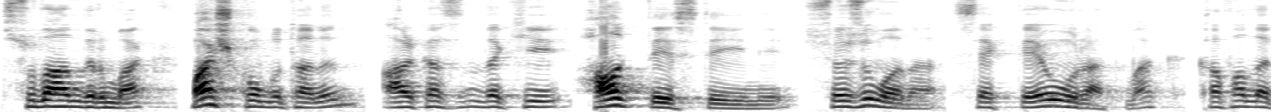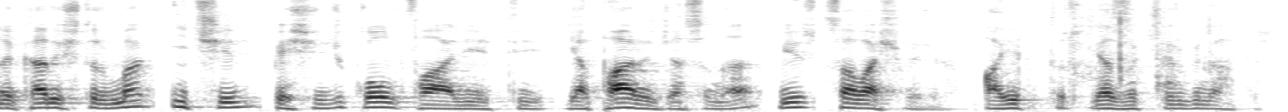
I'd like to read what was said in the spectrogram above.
sulandırmak, başkomutanın arkasındaki halk desteğini sözümana sekteye uğratmak, kafaları karıştırmak için 5. kol faaliyeti yaparcasına bir savaş veriyor. Ayıptır, yazıktır, günahtır.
